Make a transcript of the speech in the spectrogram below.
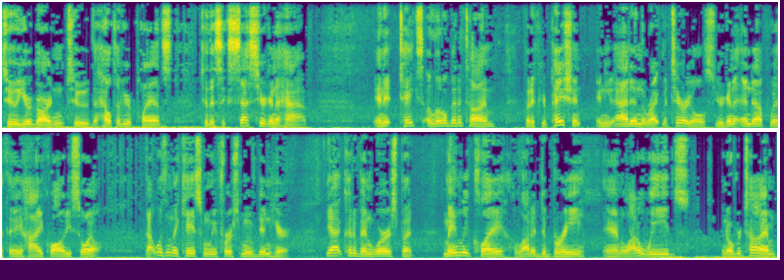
to your garden, to the health of your plants, to the success you're going to have. And it takes a little bit of time, but if you're patient and you add in the right materials, you're going to end up with a high quality soil. That wasn't the case when we first moved in here. Yeah, it could have been worse, but mainly clay, a lot of debris, and a lot of weeds. And over time,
